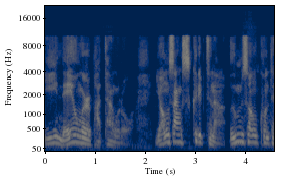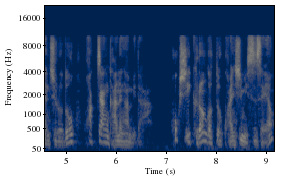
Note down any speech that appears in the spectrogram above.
이 내용을 바탕으로 영상 스크립트나 음성 콘텐츠로도 확장 가능합니다. 혹시 그런 것도 관심 있으세요?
